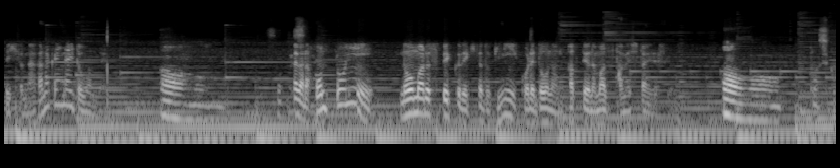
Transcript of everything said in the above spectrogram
って人なかなかいないと思うんだよ。ああ、だから本当にノーマルスペックで来たときに、これどうなのかっていうのをまず試したいですよ。ああ、確か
